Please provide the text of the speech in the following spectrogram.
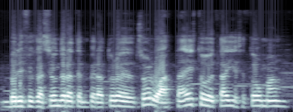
Verificación de la temperatura del suelo. Hasta estos detalles se toman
